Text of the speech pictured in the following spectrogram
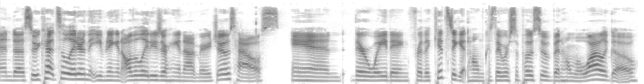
And uh, so we cut to later in the evening, and all the ladies are hanging out at Mary Jo's house, and they're waiting for the kids to get home because they were supposed to have been home a while ago,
